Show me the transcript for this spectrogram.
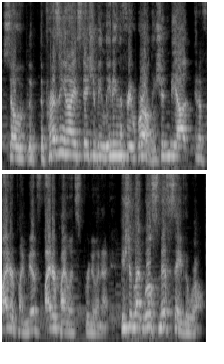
So the, the president of the United States should be leading the free world. He shouldn't be out in a fighter plane. We have fighter pilots for doing that. He should let Will Smith save the world.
